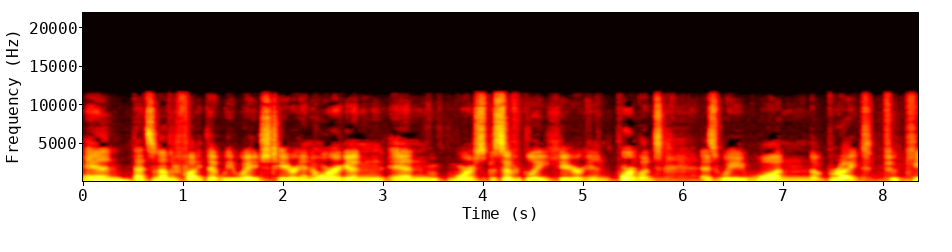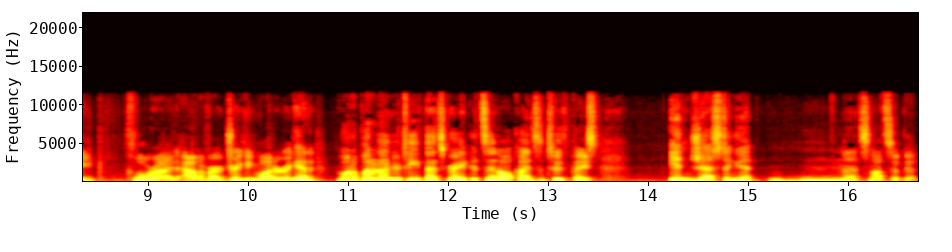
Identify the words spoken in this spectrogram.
And that's another fight that we waged here in Oregon, and more specifically here in Portland, as we won the right to keep fluoride out of our drinking water. Again, if you want to put it on your teeth, that's great. It's in all kinds of toothpaste. Ingesting it, mm, that's not so good.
